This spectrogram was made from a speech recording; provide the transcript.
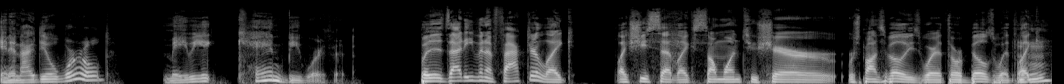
in an ideal world, maybe it can be worth it. but is that even a factor? Like, like she said, like someone to share responsibilities with or bills with, like, Mhm.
